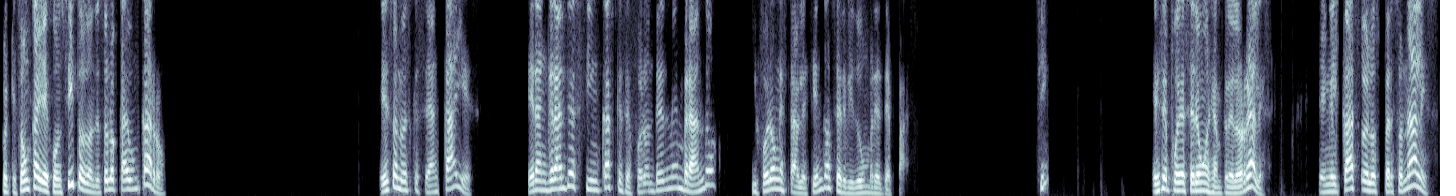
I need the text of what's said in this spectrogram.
porque son callejoncitos donde solo cae un carro. Eso no es que sean calles, Eran grandes fincas que se fueron desmembrando y fueron estableciendo servidumbres de paso. ¿Sí? Ese puede ser un ejemplo de los reales. En el caso de los personales,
